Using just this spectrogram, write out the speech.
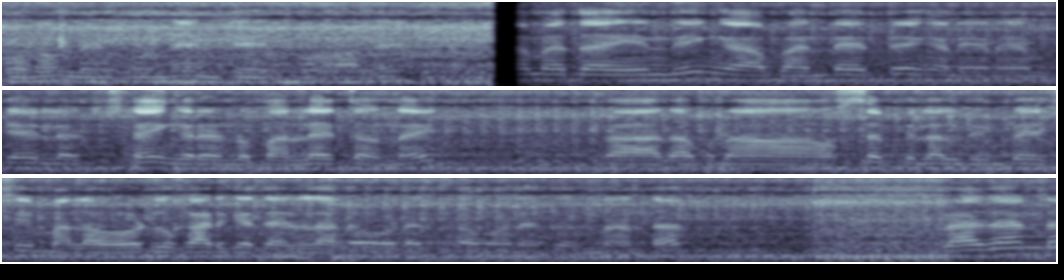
పోవడం లేకుంటే ఎంటీ వెళ్ళిపోవాలి టైం అయితే అయింది. ఇంకా బండి అయితే ఇంకా నేను ఎంటీ వెళ్ళి వచ్చేసిన ఇంకా రెండు బండ్లు అయితే ఉన్నాయి. దాపున వస్తే పిల్లలు దింపేసి మళ్ళీ హోటల్ కాడికి అయితే వెళ్ళాలి హోటల్ సామాన్ అయితే ఉందంట ప్రజెంట్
